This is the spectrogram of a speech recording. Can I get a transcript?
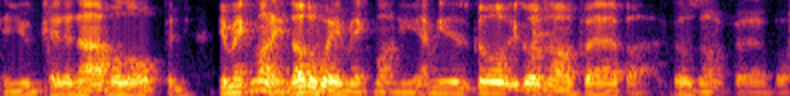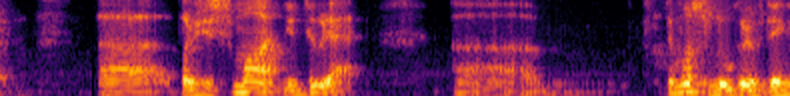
and you get an envelope and you make money. Another way to make money. I mean, it goes it goes on forever. It goes on forever. Uh, but if you're smart, you do that. Um, the most lucrative thing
